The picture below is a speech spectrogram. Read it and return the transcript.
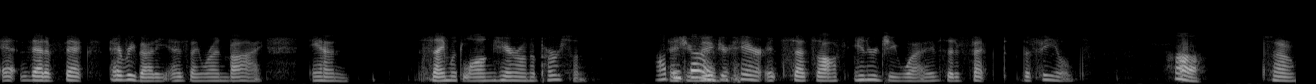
that affects everybody as they run by and same with long hair on a person I'll as you done. move your hair it sets off energy waves that affect the fields huh so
